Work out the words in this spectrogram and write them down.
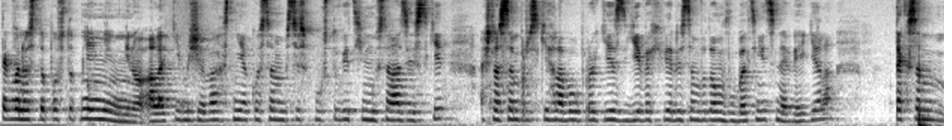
Tak ono se to postupně mění, no, ale tím, že vlastně jako jsem si spoustu věcí musela zjistit, až šla jsem prostě hlavou proti zdi ve chvíli, kdy jsem o tom vůbec nic nevěděla, tak jsem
